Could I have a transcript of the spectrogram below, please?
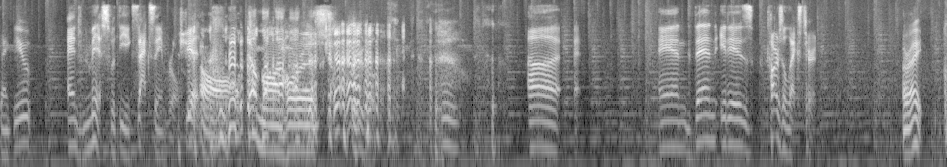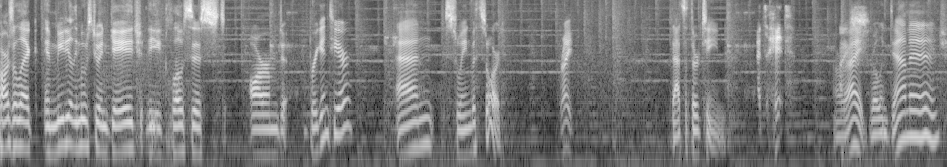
Thank you. And miss with the exact same roll. Shit. Oh, come on, Horace. Uh, and then it is Karzalek's turn. All right. Karzalek immediately moves to engage the closest armed brigand here and swing with sword. Right. That's a 13. That's a hit. All Nice. right, rolling damage.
